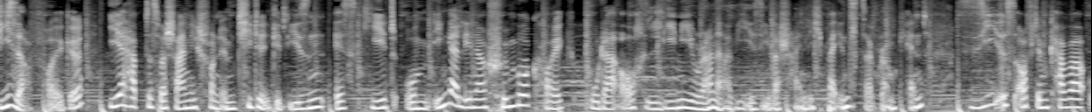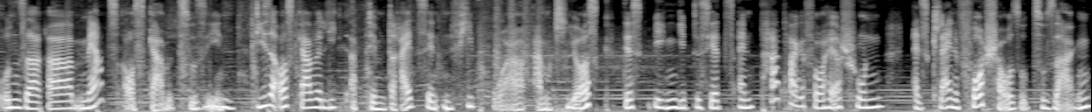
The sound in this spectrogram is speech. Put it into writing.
dieser Folge. Ihr habt es wahrscheinlich schon im Titel gelesen. Es geht um Inga-Lena Schönburg-Heuk oder auch Leni Runner, wie ihr sie wahrscheinlich bei Instagram kennt. Sie ist auf dem Cover unserer März-Ausgabe zu sehen. Diese Ausgabe liegt ab dem 13. Februar am Kiosk. Deswegen gibt es jetzt ein paar Tage vorher schon als kleine Vorschau sozusagen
